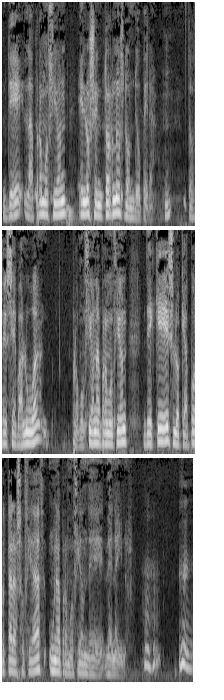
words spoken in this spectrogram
de la promoción en los entornos donde opera. Entonces se evalúa promoción a promoción, de qué es lo que aporta a la sociedad una promoción de, de Neynor.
